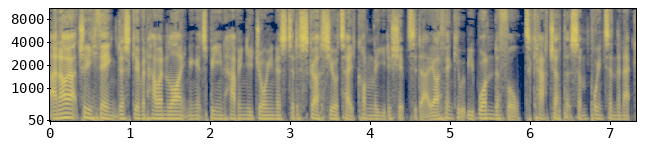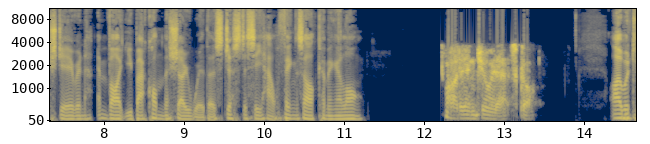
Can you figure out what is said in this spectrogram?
And I actually think, just given how enlightening it's been having you join us to discuss your take on leadership today, I think it would be wonderful to catch up at some point in the next year and invite you back on the show with us just to see how things are coming along. I'd enjoy that, Scott. I would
